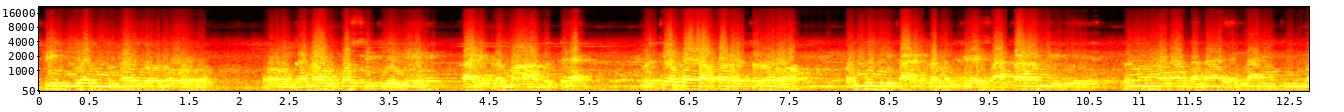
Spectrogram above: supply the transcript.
ಶ್ರೀ ನೀರಜ್ ಮುನ್ರಾಜ್ ಅವರು ಘನ ಉಪಸ್ಥಿತಿಯಲ್ಲಿ ಕಾರ್ಯಕ್ರಮ ಆಗುತ್ತೆ. ಪ್ರತಿಯೊಬ್ಬ ವ್ಯಾಪಾರಸ್ಥರು ಬಂದು ಈ ಕಾರ್ಯಕ್ರಮಕ್ಕೆ ಸಹಕಾರ ನೀಡಿ, ತನುಮನ ಧನ ಎಲ್ಲ ರೀತಿಯಿಂದ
